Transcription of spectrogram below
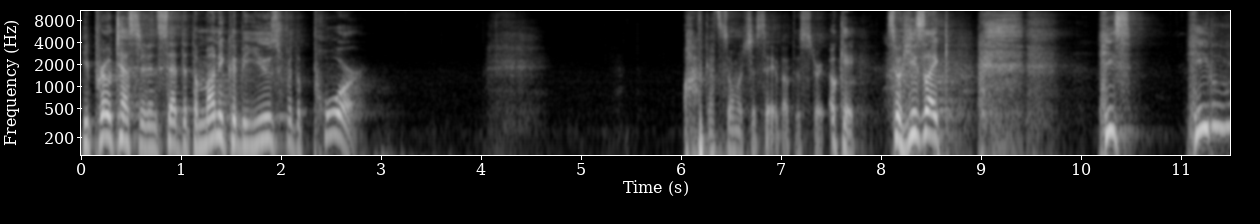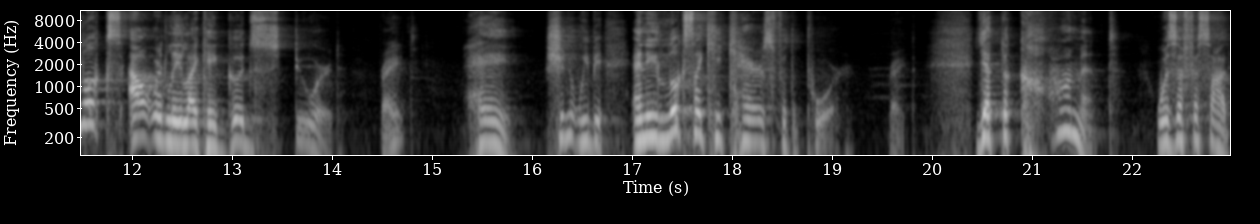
He protested and said that the money could be used for the poor. Oh, I've got so much to say about this story. Okay, so he's like, he's he looks outwardly like a good steward, right? Hey, shouldn't we be? And he looks like he cares for the poor, right? Yet the comment was a facade.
